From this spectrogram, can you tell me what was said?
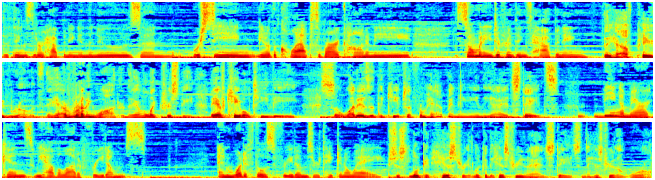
the things that are happening in the news and we're seeing, you know, the collapse of our economy, so many different things happening. They have paved roads, they have running water, they have electricity, they have cable TV. So what is it that keeps it from happening in the United States? Being Americans, we have a lot of freedoms. And what if those freedoms are taken away? Just look at history, look at the history of the United States and the history of the world,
